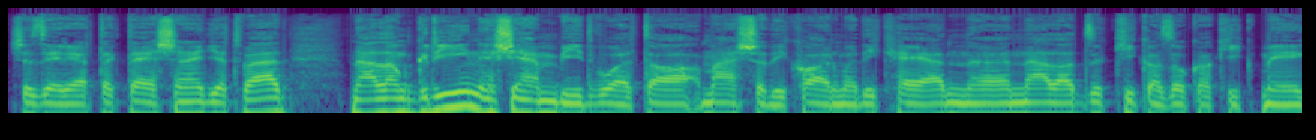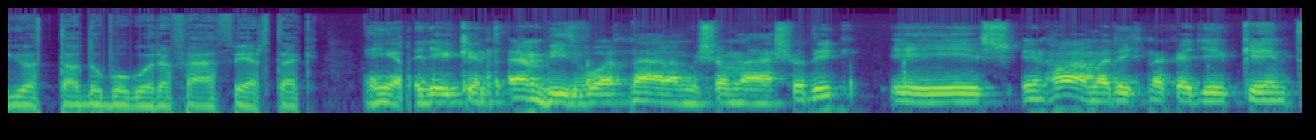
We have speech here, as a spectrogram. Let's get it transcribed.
és ezért értek teljesen egyet veled. Nálam Green és Embiid volt a második, harmadik helyen. Nálad kik azok, akik még ott a dobogóra felfértek? Igen, egyébként Embiid volt nálam is a második, és én harmadiknak egyébként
